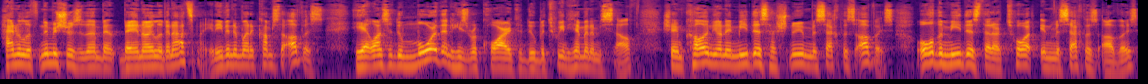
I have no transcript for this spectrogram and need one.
Hainu lif nimishus then be'enoi liv atzmai. And even when it comes to avos, he wants to do more than he's required to do between him and himself. Shem kolin yonem midas hashnuyim mesechtas avos. All the midas that are taught in mesechtas avos.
